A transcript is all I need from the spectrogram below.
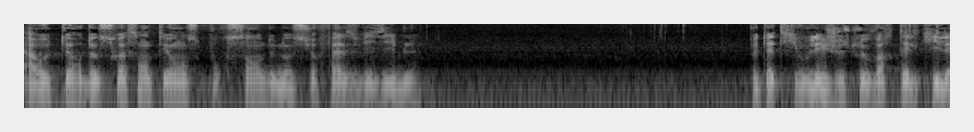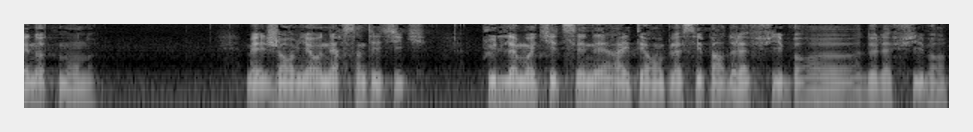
à hauteur de 71% de nos surfaces visibles. Peut-être qu'il voulait juste le voir tel qu'il est, notre monde. Mais j'en reviens aux nerfs synthétiques. Plus de la moitié de ces nerfs a été remplacée par de la fibre. Euh, de la fibre.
